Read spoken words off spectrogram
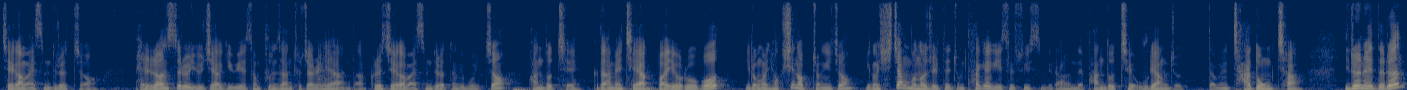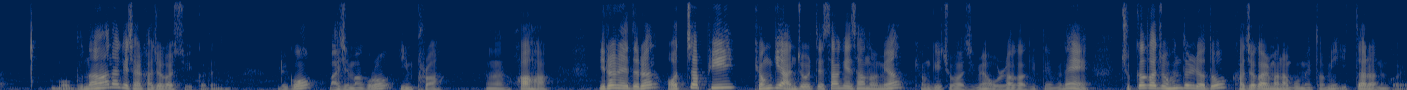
제가 말씀드렸죠. 밸런스를 유지하기 위해선 분산 투자를 해야 한다. 그래서 제가 말씀드렸던 게 뭐 있죠? 반도체, 그 다음에 제약바이오, 로봇 이런 건 혁신 업종이죠. 이건 시장 무너질 때 좀 타격이 있을 수 있습니다. 근데 반도체, 우량주, 그다음에 자동차 이런 애들은 뭐 무난하게 잘 가져갈 수 있거든요. 그리고 마지막으로 인프라, 어, 화학 이런 애들은 어차피 경기 안 좋을 때 싸게 사놓으면 경기 좋아지면 올라가기 때문에 주가가 좀 흔들려도 가져갈 만한 모멘텀이 있다라는 거예요.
